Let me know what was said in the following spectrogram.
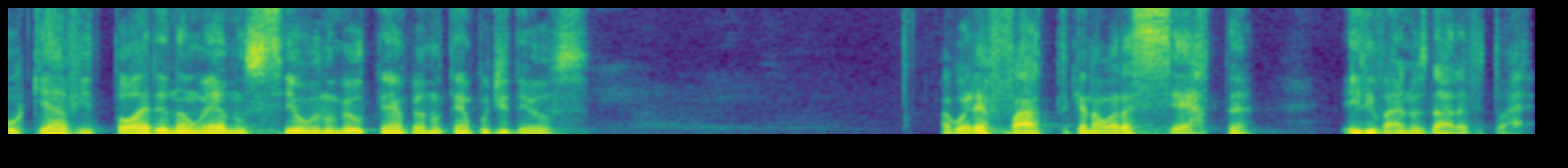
Porque a vitória não é no seu e no meu tempo, é no tempo de Deus. Agora é fato que na hora certa ele vai nos dar a vitória.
